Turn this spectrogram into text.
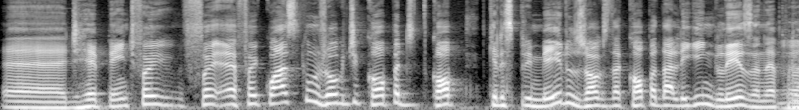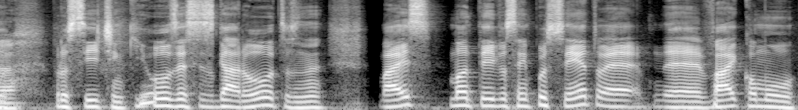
É, de repente foi, foi, é, foi quase que um jogo de Copa, de Copa, aqueles primeiros jogos da Copa da Liga Inglesa, né? Pro, é. pro City, em que usa esses garotos, né? Mas manteve o 100%, é, é, vai como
